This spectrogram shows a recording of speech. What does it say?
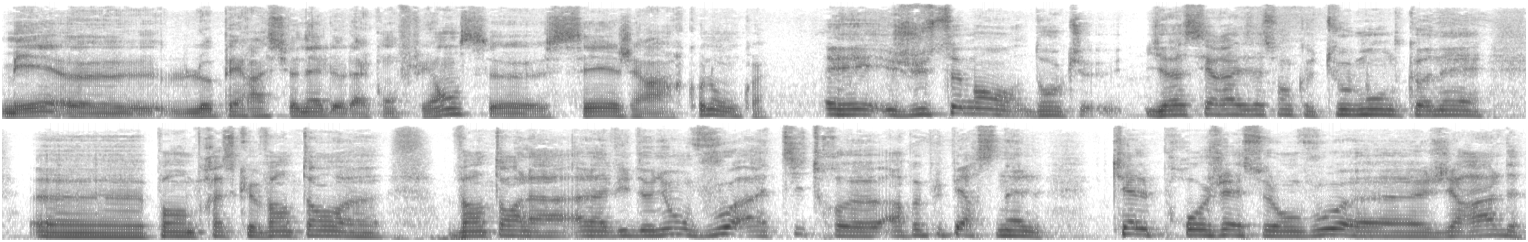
mais euh, l'opérationnel de la confluence, c'est Gérard Collomb, quoi. Et justement, donc il y a ces réalisations que tout le monde connaît pendant presque 20 ans, 20 ans à la, ville de Lyon. Vous, à titre un peu plus personnel, quel projet, selon vous, Gérald,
